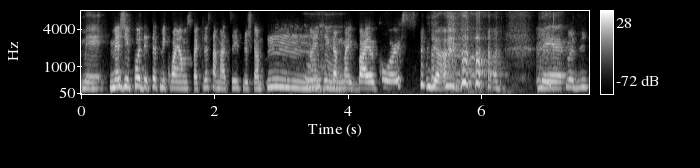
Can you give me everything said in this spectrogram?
Mais, Mais j'ai pas détecté mes croyances. Fait que là, ça m'attire. Puis là, je suis comme, hmm, I think I Mhm. might buy a course. yeah. mais, Vas-y.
